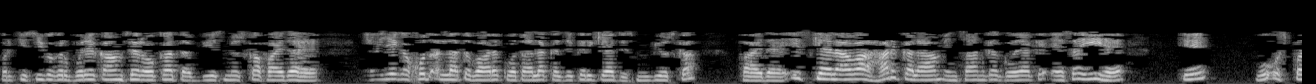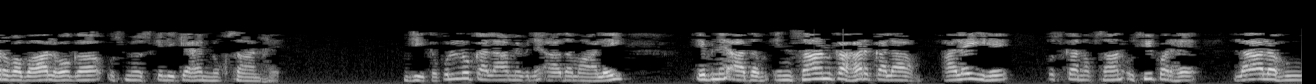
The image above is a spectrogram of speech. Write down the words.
اور کسی کو اگر برے کام سے روکا، تب بھی اس میں اس کا فائدہ ہے۔ یہ کہ خود اللہ تبارک و تعالیٰ کا ذکر کیا، جس میں بھی اس کا فائدہ ہے۔ اس کے علاوہ ہر کلام انسان کا گویا کہ ایسا ہی ہے کہ وہ اس پر وبال ہوگا، اس میں اس کے لیے کیا ہے؟ نقصان ہے۔ جی تو کلو کلام ابن آدم علیہ ابن آدم، انسان کا ہر کلام علیہ ہے، اس کا نقصان اسی پر ہے۔ لا لہو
